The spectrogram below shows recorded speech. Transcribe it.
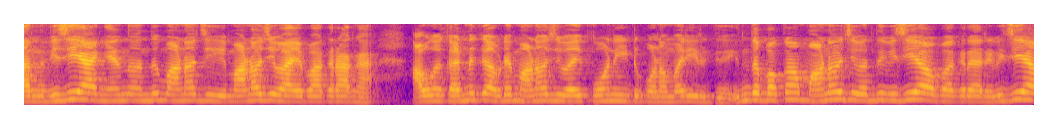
அந்த விஜயா அங்கேருந்து வந்து மனோஜி மனோஜி வாயை பார்க்குறாங்க. அவங்க கண்ணுக்கு அப்படியே மனோஜி வாய் கோணிட்டு போன மாதிரி இருக்குது இந்த பக்கம் மனோஜி வந்து விஜயாவை பார்க்குறாரு. விஜயா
